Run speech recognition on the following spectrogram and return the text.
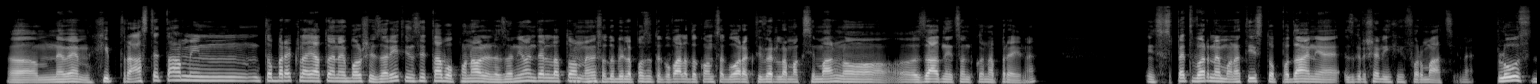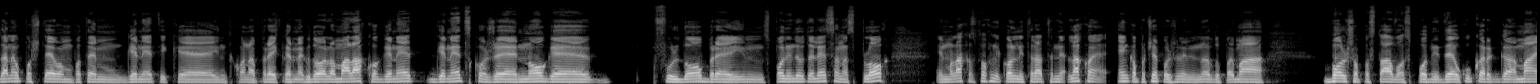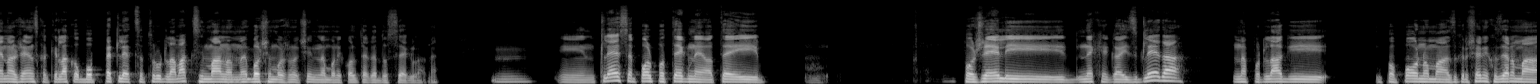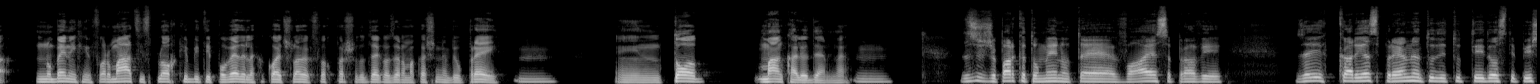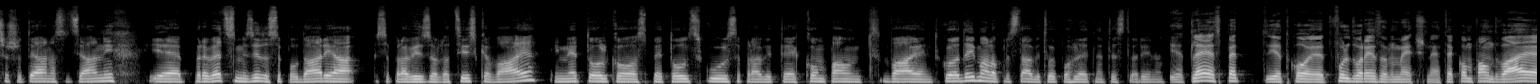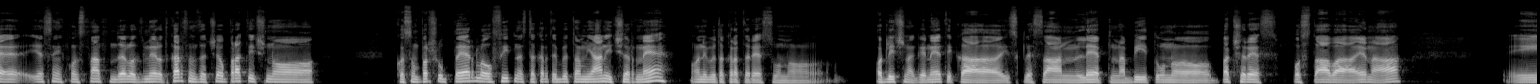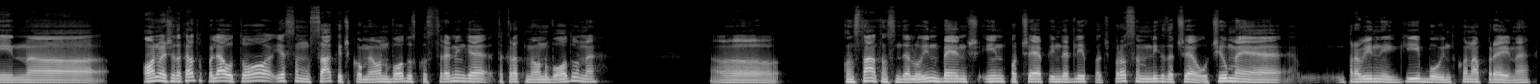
um, ne vem, hip traste tam in to bo rekla, ja, je najboljši za red in zdaj ta bo ponavljala za njo in delala to, ne vem, da bi lepo zategovala do konca gora, aktivirala maksimalno uh, zadnico in tako naprej. Ne? In se spet vrnemo na tisto podajanje zgrešenih informacij. Ne? Plus, da ne upoštevamo potem genetike in tako naprej, ker nekdo ima lahko genet, genetsko že noge, ful dobre in spodnji del telesa nasploh. In mu lahko sploh nikoli ni treba, lahko enkrat počepo v življenju, pa ima boljšo postavo, spodnji del, kot ga ima ena ženska, ki lahko bo pet let se trudila maksimalno na najboljši možen način, ne bo nikoli tega dosegla. Mm. In tle se pol potegnejo tej poželi nekega izgleda na podlagi popolnoma zgrešenih, oziroma nobenih informacij, sploh ki bi ti povedali, kako je človek sploh prišel do tega, oziroma kakšen je bil prej. Mm. In to manjka ljudem. Mm. Zdaj si že parkrat omenil te vaje, se pravi, Zdaj, kar jaz spremljam, tudi, tudi ti, dosti pišeš o tem na socialnih, je preveč se mi zdi, da se poudarja, se pravi, izolacijske vaje in ne toliko spet old school, se pravi, te compound vaje. Tako da, da malo predstavi tvoj pogled na te stvari. No. Je, tle je spet je tako, je full dvorezen meč. Ne. Te compound vaje, jaz sem jih konstantno delal zmer, odkar sem začel praktično. Ko sem prišel v Perlo, v fitness, takrat je bil tam Jani Črne, on je bil takrat res uno, odlična genetika, izklesan, lep, nabit, uno, pač res postava ena. In uh, on me je že takrat upeljal v to, jaz sem vsakeč, ko me on vodil skozi treninge, takrat me on vodil. Uh, konstantno sem delal in bench, in počep, in deadlift, pač prav sem njih začel, učil me je pravilnih gibov in tako naprej. Ne.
